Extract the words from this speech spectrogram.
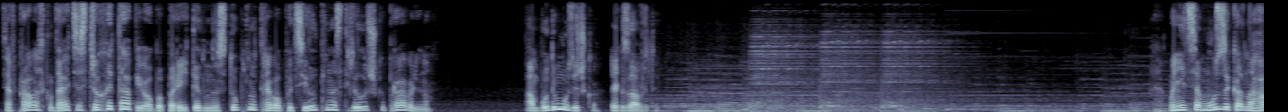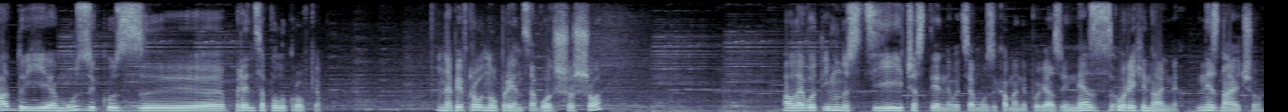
Ця вправа складається з трьох етапів. Аби перейти до наступну, треба поцілити на стрілочку правильно. А буде музичка, як завжди. Мені ця музика нагадує музику з е, принца полукровки. Напівкровного принца, от що що. Але от іменно з цієї частини оця музика мене пов'язує, не з оригінальних. Не знаю чого.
